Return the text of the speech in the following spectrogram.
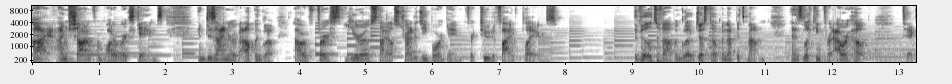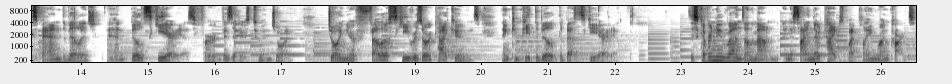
Hi, I'm Sean from Waterworks Games and designer of Alpenglow, our first Euro style strategy board game for 2 to 5 players. The village of Alpenglow just opened up its mountain and is looking for our help to expand the village and build ski areas for visitors to enjoy. Join your fellow ski resort tycoons and compete to build the best ski area. Discover new runs on the mountain and assign their types by playing run cards.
